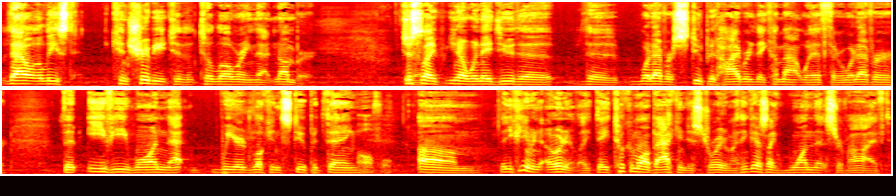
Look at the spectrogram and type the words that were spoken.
That'll at least contribute to the, to lowering that number. Just like you know when they do the the whatever stupid hybrid they come out with or whatever the EV one that weird looking stupid thing Awful. that you couldn't even own it. Like they took them all back and destroyed them. I think there's like one that survived,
